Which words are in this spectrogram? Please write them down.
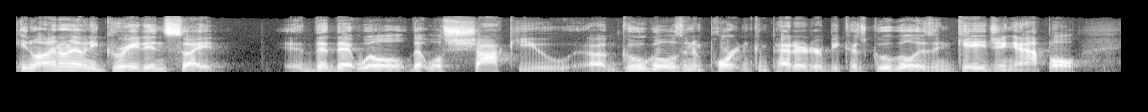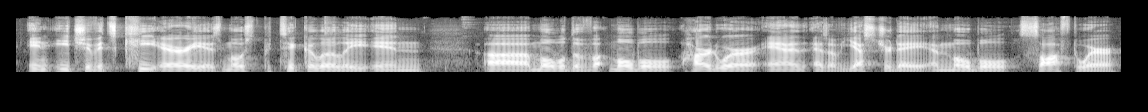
you know, I don't have any great insight that, that will that will shock you. Uh, Google is an important competitor because Google is engaging Apple in each of its key areas, most particularly in uh, mobile, mobile hardware and as of yesterday and mobile software.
